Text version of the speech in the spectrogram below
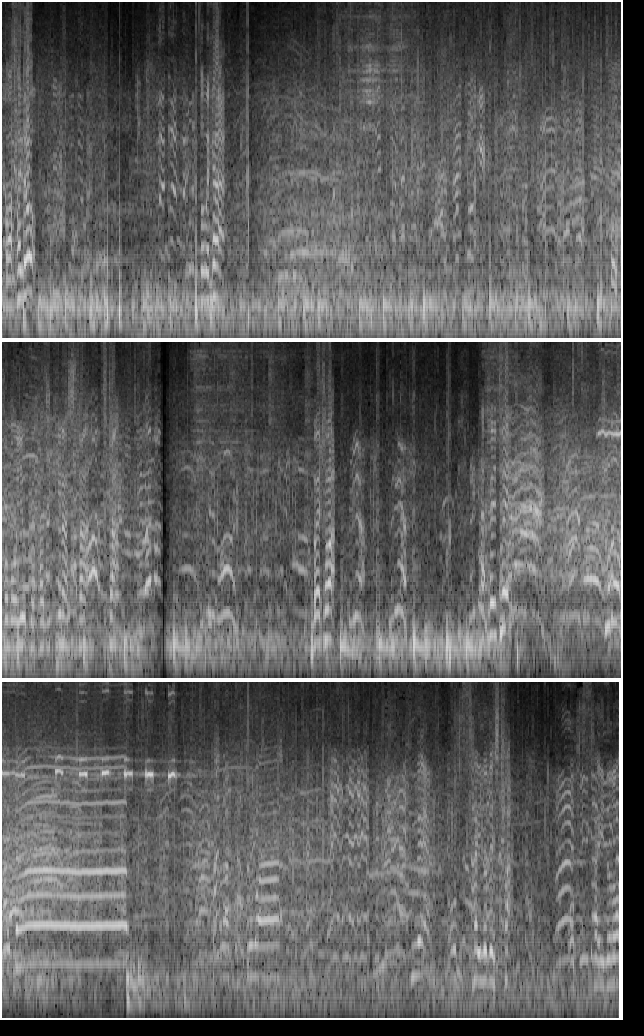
ファーサイド。遠目から。ここもよく弾きました。スタ前澤中へシュート入った。ただここは笛。オフサイドでした。オフサイドの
